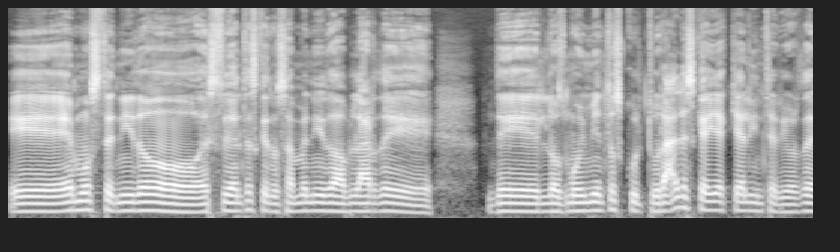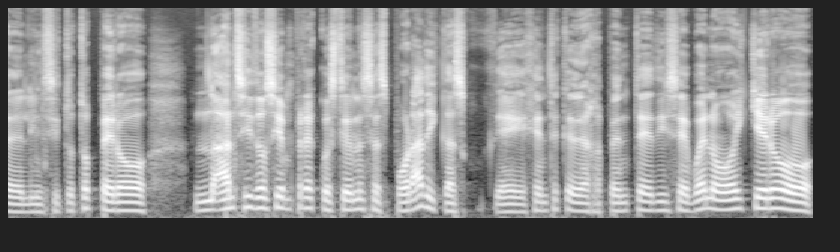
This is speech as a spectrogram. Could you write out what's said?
Eh, hemos tenido estudiantes que nos han venido a hablar de de los movimientos culturales que hay aquí al interior del instituto, pero han sido siempre cuestiones esporádicas, gente que de repente dice, bueno, hoy quiero,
